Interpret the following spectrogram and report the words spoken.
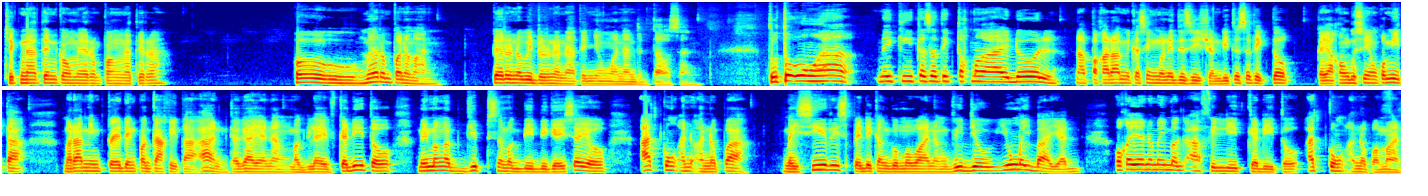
Check natin kung meron pang natira. Oh, meron pa naman. Pero na-withdraw na natin yung 100,000. Totoo nga, may kita sa TikTok mga idol. Napakarami kasing monetization dito sa TikTok. Kaya kung gusto nyong kumita, maraming pwedeng pagkakitaan. Kagaya ng mag-live ka dito, may mga gifts na magbibigay sa'yo, at kung ano-ano pa. May series, pwede kang gumawa ng video yung may bayad, o kaya na may mag-affiliate ka dito at kung ano pa man.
